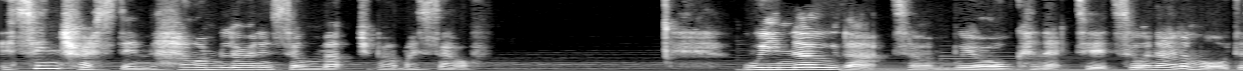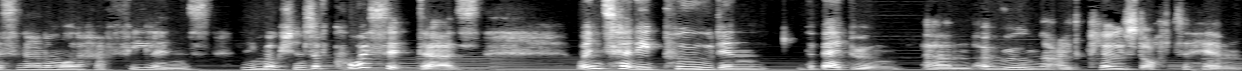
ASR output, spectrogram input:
it's interesting how I'm learning so much about myself. We know that um, we are all connected. So, an animal does an animal have feelings and emotions? Of course, it does. When Teddy pooed in the bedroom, um, a room that I'd closed off to him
